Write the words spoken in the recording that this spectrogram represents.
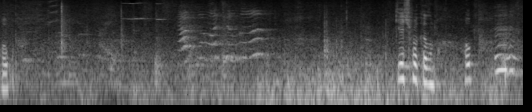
Hop. Geç bakalım. Hop.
